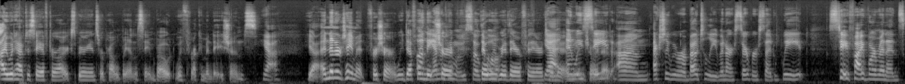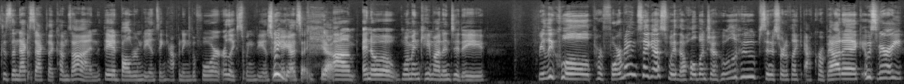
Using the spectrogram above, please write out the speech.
i would have to say after our experience we're probably on the same boat with recommendations yeah. yeah and entertainment for sure we definitely Oh, made sure so that we were there for the entertainment. Yeah, entertainment and, we, enjoyed stayed. Um, actually, we were about to leave, and our server said, "Wait, stay five more minutes, because the next act that comes on, they had ballroom dancing happening before, or like swing dancing, Swing I guess. dancing, yeah. Um, and a woman came on and did a really cool performance, I guess, with a whole bunch of hula hoops and it's sort of like acrobatic. It was very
